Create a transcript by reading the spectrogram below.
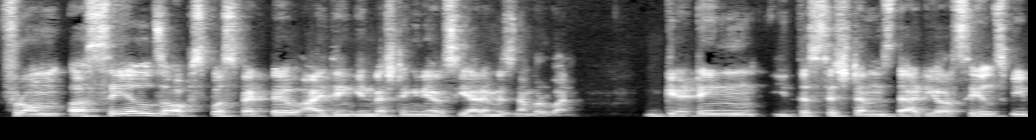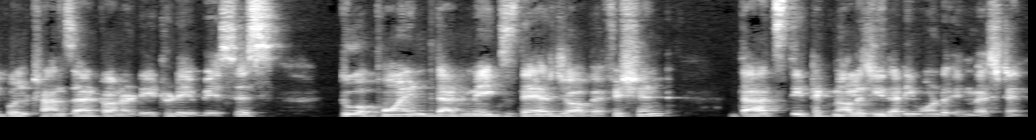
From a sales ops perspective, I think investing in your CRM is number one. Getting the systems that your salespeople transact on a day to day basis to a point that makes their job efficient, that's the technology that you want to invest in.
